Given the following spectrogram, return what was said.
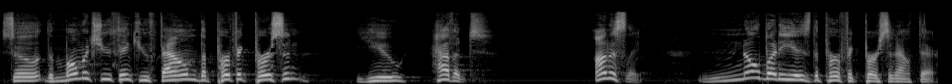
So the moment you think you found the perfect person, you haven't. Honestly, nobody is the perfect person out there.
